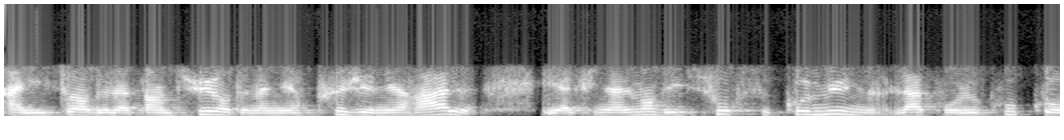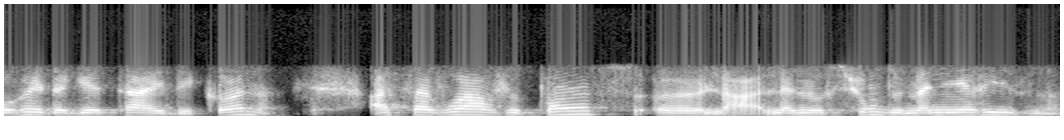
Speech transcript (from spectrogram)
à l'histoire de la peinture de manière plus générale et à finalement des sources communes, là pour le coup Corée, d'Agatha et Bacon, à savoir, je pense, euh, la, la, notion de maniérisme.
